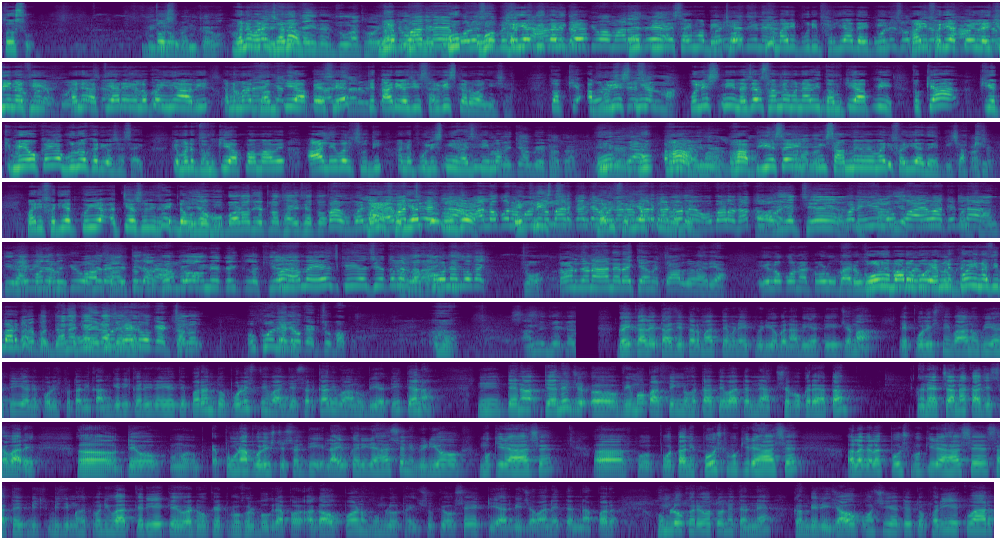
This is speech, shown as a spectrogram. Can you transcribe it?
તો શું? વીડિયો બંધ કરો. મને- મને તમારી કઈ રજૂઆત હોય. હું- પોલીસ હું ઓફિસરને ફરિયાદી તરીકે હું છે. માં બેઠો એ મારી પૂરી ફરિયાદ આપી. મારી ફરિયાદ કોઈ લખી નથી. અને અત્યારે એ લોકો અહીંયા આવી અને મને ધમકી આપે છે કે તારી હજી સર્વિસ કરવાની છે. તો પોલીસની પોલીસની નજર સામે મને આવી ધમકી આપવી તો ક્યાં કે- કે મેં એવો કયો ગુનો કર્યો છે સાહેબ? કે મને ધમકી આપવામાં આવે આ લેવલ સુધી અને પોલીસની હાજરીમાં ક્યાં બેઠા હતા? હું હું હા હા પીએસઆઈ ની સામે મેં મારી ફરિયાદ આપી છે આખી. મારી ફરિયાદ કોઈ અત્યાર સુધી રાઈટ ડાઉન હોબાળો જ એટલો થાય છે તો. મારી ફરિયાદ તો નોંધો. એટલી મારી ફરિયાદ તો નોંધો. હોબાળો થતો હોય. છે. પણ એ લોકો આવ્યા કેટલા શાંતિ રાખો શાંતિ રાખો અમે કંઈક લખીએ અમે એ જ કહીએ છીએ તમે લખો ને તો કઈ. જો ત્રણ જણા આને રાખ્યા અમે ચાર જણા રહ્યા. એ લોકોના ટોળું બાર ટોળું બાર ઉભું, એમને કોઈ નથી બાર બધાને કાયડા છે એડવોકેટ ચાલો. હું ખુદ એડવોકેટ છું બાપુ. આમની જે ગઈકાલે તાજેતરમાં જ તેમણે એક વીડિયો બનાવી હતી જેમાં એક પોલીસની વાન ઊભી હતી અને પોલીસ પોતાની કામગીરી કરી રહી હતી પરંતુ પોલીસની વાન જે સરકારી વાન ઊભી હતી તેના તેના તેને જ વીમો પાર્સિંગનો ન હતા તેવા તેમને આક્ષેપો કર્યા હતા. અને અચાનક આજે સવારે તેઓ પૂણા પોલીસ સ્ટેશનથી લાઈવ કરી રહ્યા છે અને વીડિયો મૂકી રહ્યા છે. પોતાની પોસ્ટ મૂકી રહ્યા છે. અલગ અલગ પોસ્ટ મૂકી રહ્યા છે. સાથે બીજ- મહત્વની વાત કરીએ કે એડવોકેટ મુહુલ બોગરા પર અગાઉ પણ હુમલો થઈ ચૂક્યો છે. એક ટીઆરબી જવાને તેમના પર હુમલો કર્યો હતો અને તેમને ગંભીર ઈજાઓ પહોંચી હતી. તો ફરી એકવાર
